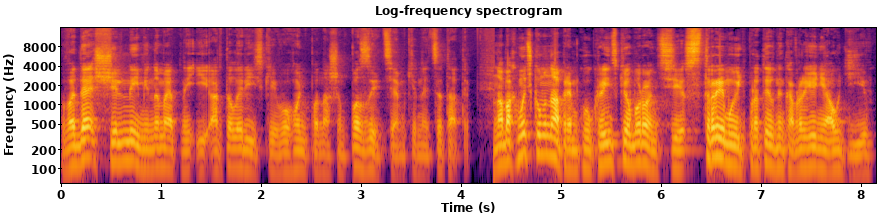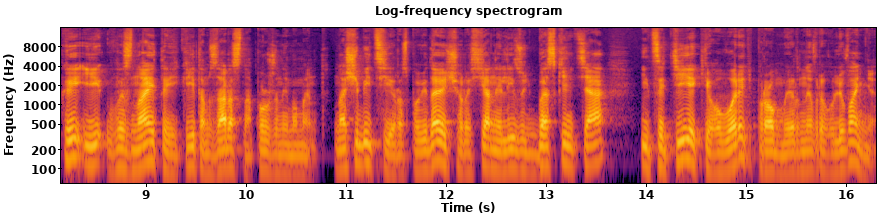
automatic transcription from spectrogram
веде щільний мінометний і артилерійський вогонь по нашим позиціям. Кінець цитати на Бахмутському напрямку. Українські оборонці стримують противника в районі Авдіївки, і ви знаєте, який там зараз напружений момент. Наші бійці розповідають, що росіяни лізуть без кінця, і це ті, які говорять про мирне врегулювання.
